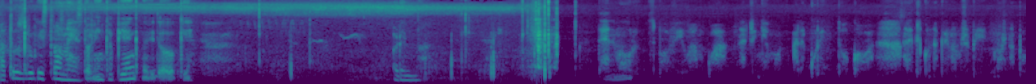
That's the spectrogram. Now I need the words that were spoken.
A tu z drugiej strony jest dolinka, piękne widoki. Rynna. Ten mur spowiła mgła, znaczy nie mur, ale góry dookoła, ale tylko nagrywam, żeby można było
